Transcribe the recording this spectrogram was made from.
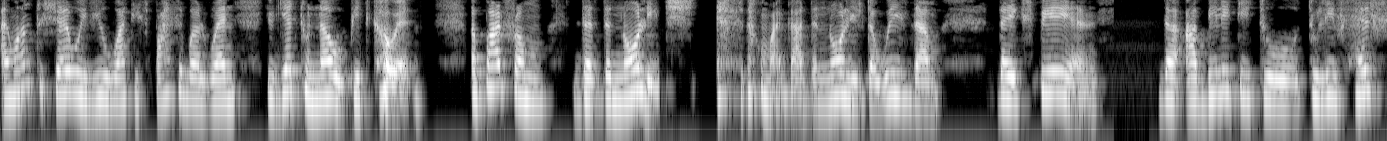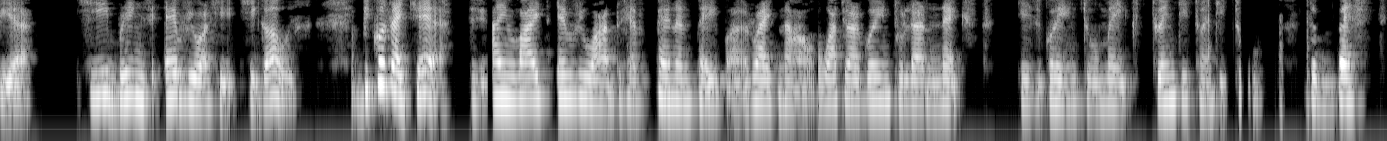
I want to share with you what is possible when you get to know Pete Cohen. Apart from the, the knowledge, oh my God, the knowledge, the wisdom, the experience, the ability to, to live healthier, he brings everywhere he, he goes. Because I care, I invite everyone to have pen and paper right now. What you are going to learn next is going to make 2022 the best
